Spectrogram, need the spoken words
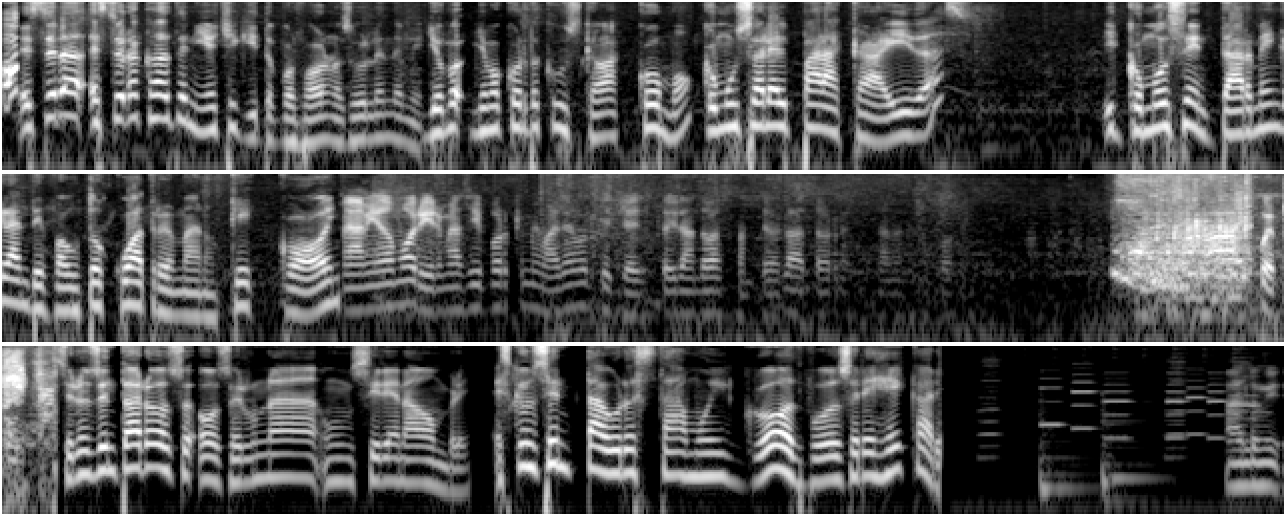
¡ay! Esto era, esto era cuando tenía chiquito, por favor, no se burlen de mí. Yo, me- yo me acuerdo que buscaba cómo, cómo usar el paracaídas y cómo sentarme en Grande Theft Auto 4, hermano. ¿Qué coño? Me da miedo morirme así porque me maten porque yo estoy dando bastante a la torre. Ay, pues. ¿Ser un centauro o, se- o ser una, un sirena hombre? Es que un centauro está muy god. Puedo ser ejecari. Ah, es, lo, mi-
